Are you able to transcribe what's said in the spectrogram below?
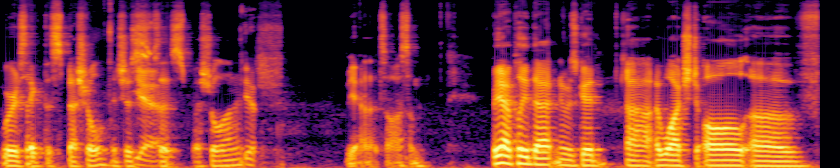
Where it's like the special, it just yeah. says special on it. Yep. Yeah, that's awesome. But yeah, I played that and it was good. Uh, I watched all of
